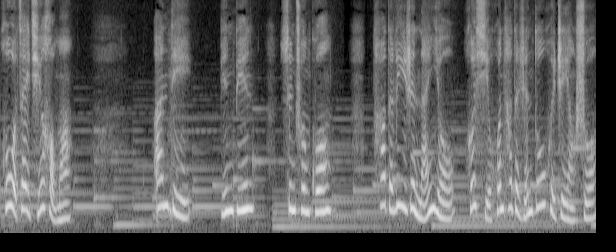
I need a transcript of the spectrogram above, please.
和我在一起好吗？”安迪、彬彬、孙春光，她的历任男友和喜欢她的人都会这样说，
